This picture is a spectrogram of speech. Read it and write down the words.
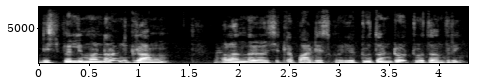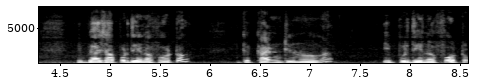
డిస్పెల్లి మండలం గ్రామం. వాళ్ళందరూ కలిసి ఇట్లా పాటేసుకున్నారు two thousand two two thousand three ఈ బ్యాచ్ అప్పుడు దిగిన ఫోటో ఇక కంటిన్యూగా ఇప్పుడు దిగిన ఫోటో.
